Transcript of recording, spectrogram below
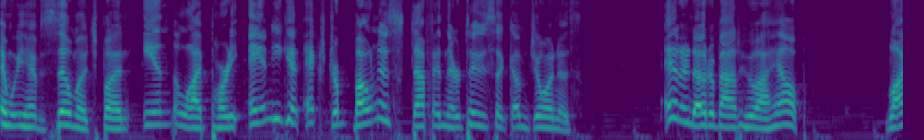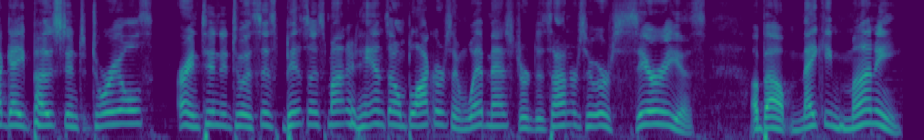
And we have so much fun in the live party, and you get extra bonus stuff in there too, so come join us. And a note about who I help BlogAid posts and tutorials are intended to assist business minded, hands on bloggers and webmaster designers who are serious about making money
